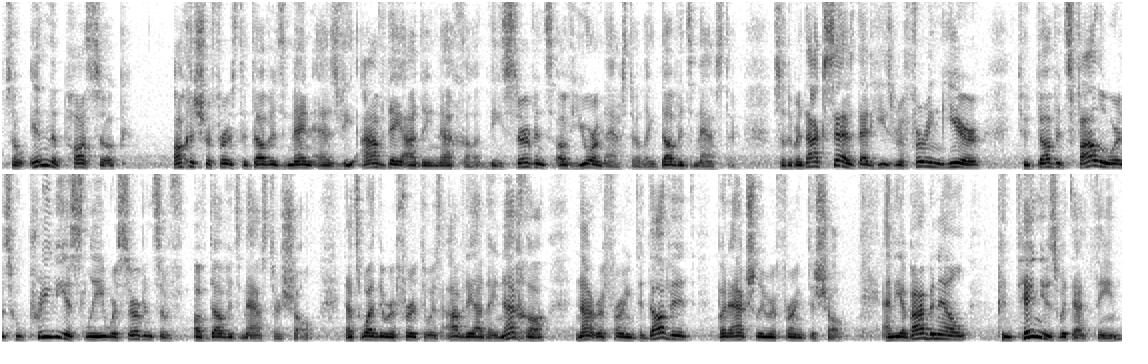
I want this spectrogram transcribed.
So in the pasuk, Achish refers to David's men as the Avde Adinecha, the servants of your master, like David's master. So the Radak says that he's referring here to David's followers who previously were servants of, of David's master Shaul. That's why they're referred to as Avde Adinecha, not referring to David, but actually referring to Shaul. And the Abarbanel continues with that theme,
